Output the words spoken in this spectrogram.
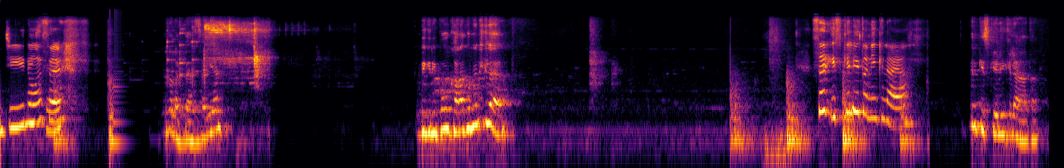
जी नो सर। मुझे तो लगता है सही है। कभी गरीबों को खाना खुना नहीं खिलाया? सर इसके लिए तो नहीं खिलाया। फिर किसके लिए खिलाया था?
